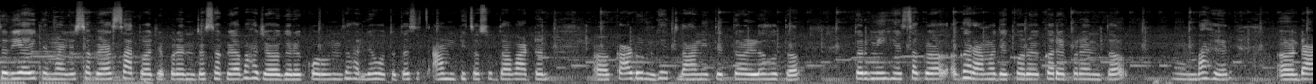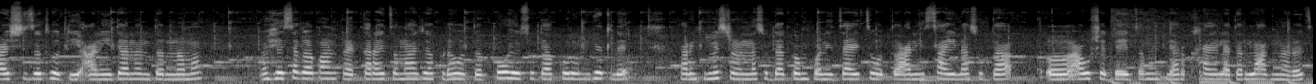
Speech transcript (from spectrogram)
तर या इथे माझ्या सगळ्या सात वाजेपर्यंत सगळ्या भाज्या वगैरे करून झाले होतं. तसेच आमटीचं सुद्धा वाटण काढून घेतलं आणि ते तळलं होतं. तर मी हे सगळं घरामध्ये कर करेपर्यंत बाहेर डाळ शिजत होती आणि त्यानंतरनं मग हे सगळं कॉन्ट्रॅक्ट करायचं माझ्याकडं होतं. पोहेसुद्धा करून घेतले. कारण की मिस्टरांनासुद्धा कंपनीत जायचं होतं आणि साईलासुद्धा औषध द्यायचं म्हटल्यावर खायला तर लागणारच.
